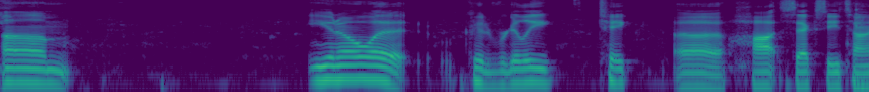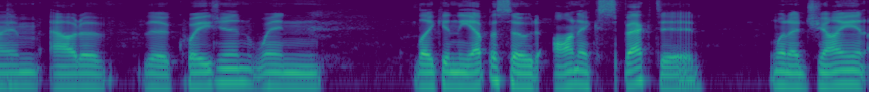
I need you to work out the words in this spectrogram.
Um, you know what could really take a hot, sexy time out of the equation when, like in the episode Unexpected, when a giant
